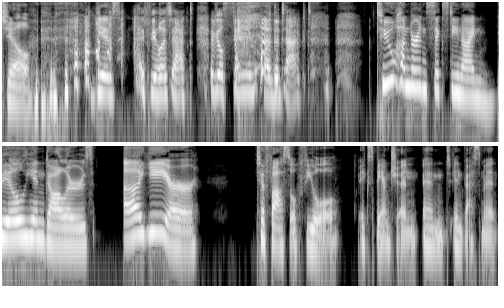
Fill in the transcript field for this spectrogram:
Jill gives I feel attacked. I feel seen and attacked. $269 billion a year to fossil fuel expansion and investment,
